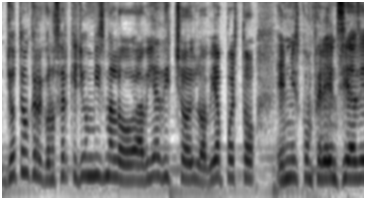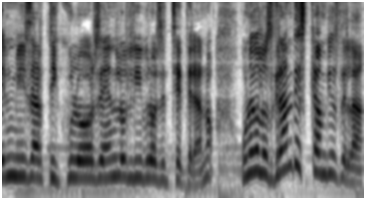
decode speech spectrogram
yo tengo que reconocer que yo misma lo había dicho y lo había puesto en mis conferencias, en mis artículos, en los libros, etcétera, ¿no? Uno de los grandes cambios de la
